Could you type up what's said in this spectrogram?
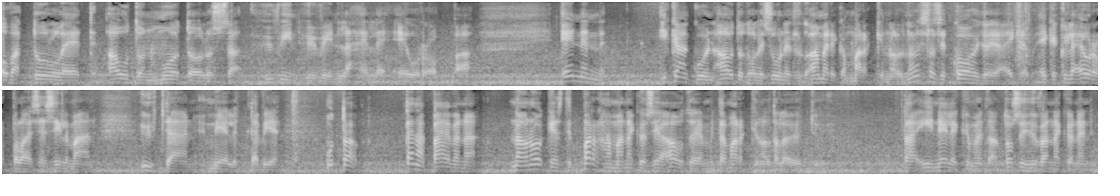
ovat tulleet auton muotoilussa hyvin hyvin lähelle Eurooppaa. Ennen ikään kuin autot oli suunniteltu Amerikan markkinoille. Ne oli sellaisia kohjoja, eikä, eikä kyllä eurooppalaisen silmään yhtään miellyttäviä. Mutta tänä päivänä nämä on oikeasti parhaimman näköisiä autoja, mitä markkinoilta löytyy. Tämä i40 on tosi hyvän näköinen.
